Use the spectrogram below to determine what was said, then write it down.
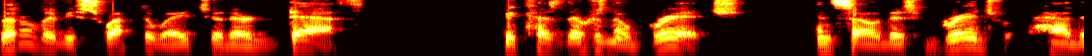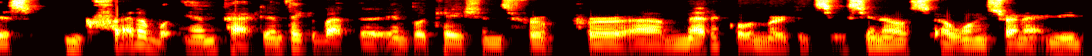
literally be swept away to their death because there was no bridge. And so this bridge had this incredible impact. And think about the implications for, for uh, medical emergencies. You know, a woman's trying to need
